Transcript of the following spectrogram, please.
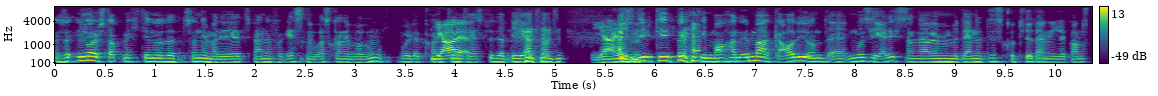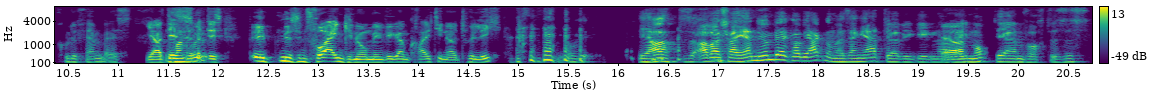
Also Ingolstadt möchte ich nur dazu nehmen, die jetzt beinahe vergessen, ich weiß gar nicht warum, obwohl der Kalt Ja, uns ja. erst wieder beehrt hat. ja, Also die, die, die machen immer Gaudi und äh, muss ich ehrlich sagen, auch wenn man mit einer diskutiert, eigentlich eine ganz coole Fanbase. ja, das, mein, das, äh, wir sind voreingenommen wegen am Kalti natürlich. Ja, das, aber schau her, Nürnberg habe ich auch genommen, das ist eigentlich auch ein Derby-Gegner, Ja. ich mag die einfach, das ist...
